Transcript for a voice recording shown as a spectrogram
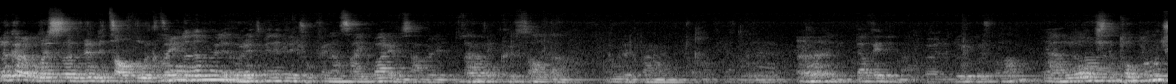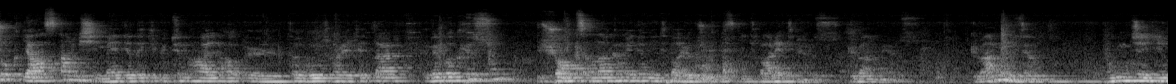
ne kadar ulaşılabilir bir tatlılıktayım. O dönem böyle öğretmene bile çok fena saygı var ya mesela böyle özellikle evet. kırsalda öğretmen olmuş. Evet. Laf edilmez böyle duyulur falan. Yani o işte toplumu çok yansıtan bir şey. Medyadaki bütün hal, e, tavır, hareketler ve bakıyorsun şu an ana medyanın itibarı yok çünkü biz itibar etmiyoruz, güvenmiyoruz. Güvenmiyoruz yani. Bunca yıl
